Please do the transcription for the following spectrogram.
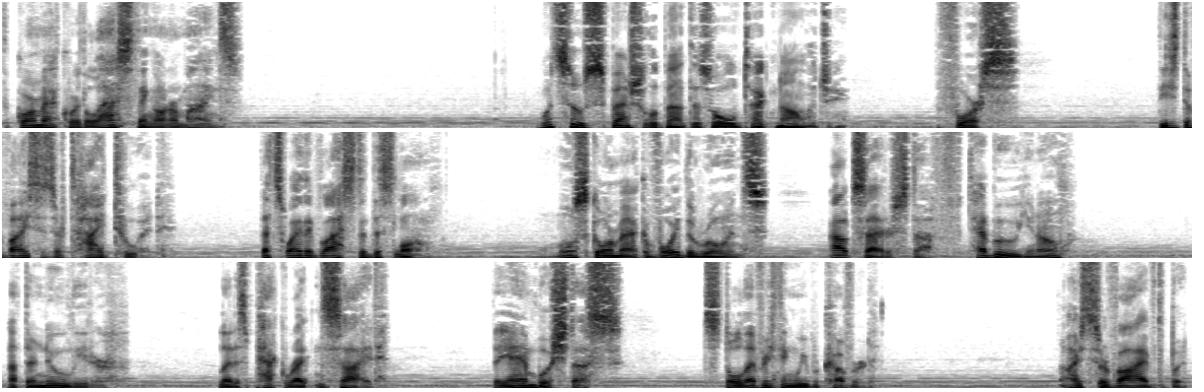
The Gormak were the last thing on our minds. What's so special about this old technology? The Force. These devices are tied to it. That's why they've lasted this long. Most Gormak avoid the ruins. Outsider stuff. Taboo, you know? Not their new leader. Let us pack right inside. They ambushed us. Stole everything we recovered. I survived, but...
